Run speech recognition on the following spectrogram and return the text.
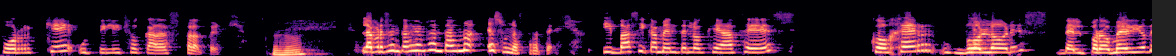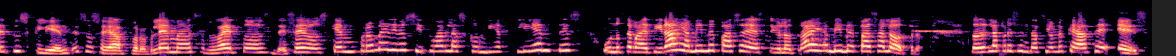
por qué utilizo cada estrategia. La presentación fantasma es una estrategia y básicamente lo que hace es coger dolores del promedio de tus clientes, o sea, problemas, retos, deseos, que en promedio si tú hablas con 10 clientes, uno te va a decir, ay, a mí me pasa esto y el otro, ay, a mí me pasa lo otro. Entonces la presentación lo que hace es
